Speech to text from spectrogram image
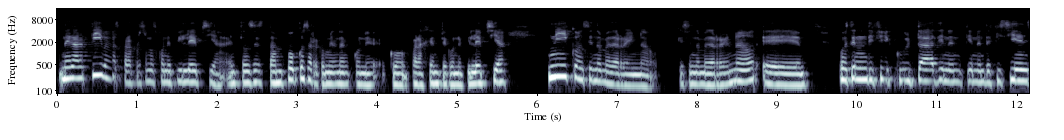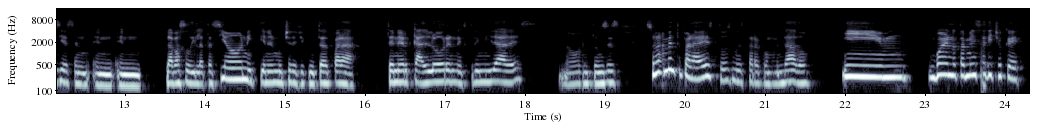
negativas para personas con epilepsia. Entonces, tampoco se recomiendan eh, para gente con epilepsia ni con síndrome de Raynaud, que síndrome de Raynaud, eh, pues tienen dificultad, tienen, tienen deficiencias en la vasodilatación y tienen mucha dificultad para tener calor en extremidades, ¿no? Entonces, solamente para estos no está recomendado. Y bueno, también se ha dicho que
